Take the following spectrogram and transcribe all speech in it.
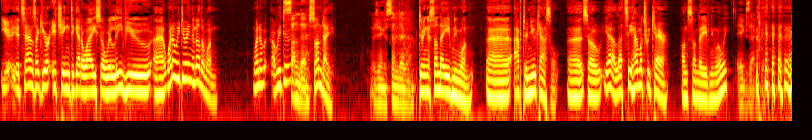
you, it sounds like you're itching to get away, so we'll leave you. Uh, when are we doing another one? When are we, are we doing Sunday. Sunday, We're doing a Sunday one. doing a Sunday evening one uh, after Newcastle. Uh, so yeah, let's see how much we care on Sunday evening, will we? Exactly.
